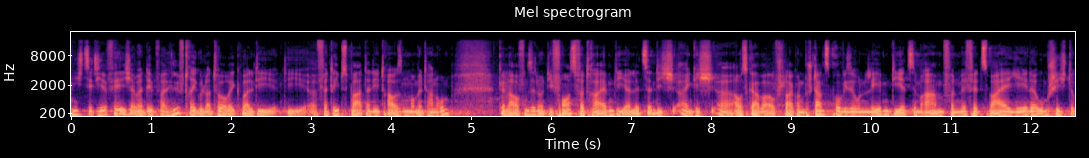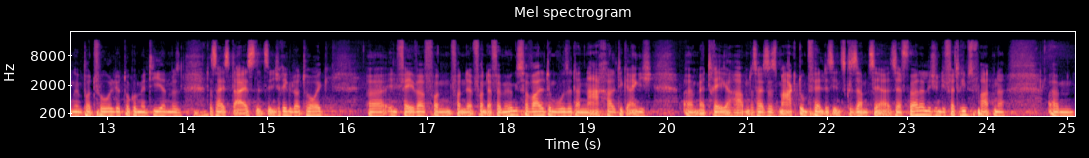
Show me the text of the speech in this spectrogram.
nicht zitierfähig, aber in dem Fall hilft Regulatorik, weil die, die äh, Vertriebspartner, die draußen momentan rumgelaufen sind und die Fonds vertreiben, die ja letztendlich eigentlich äh, Ausgabeaufschlag und Bestandsprovisionen leben, die jetzt im Rahmen von MIFID II jede Umschichtung im Portfolio dokumentieren müssen. Das heißt, da ist letztendlich Regulatorik äh, in favor von, von, der, von der Vermögensverwaltung, wo sie dann nachhaltig eigentlich ähm, Erträge haben. Das heißt, das Marktumfeld ist insgesamt sehr, sehr förderlich und die Vertriebspartner ähm,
